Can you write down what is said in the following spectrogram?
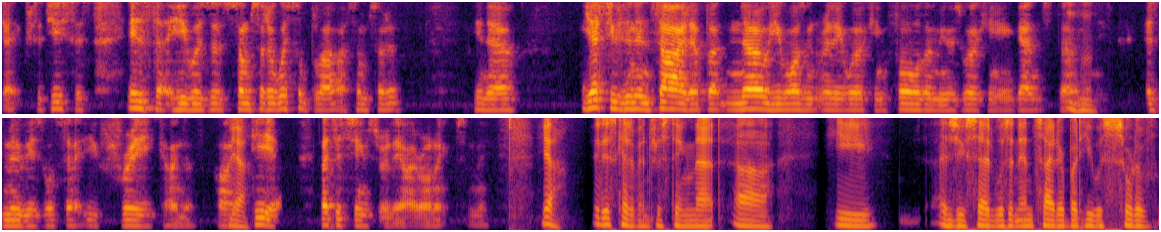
exegesis is that he was a, some sort of whistleblower, some sort of, you know, yes, he was an insider, but no, he wasn't really working for them. He was working against them. Mm-hmm. His, his, movies will set you free kind of idea. Yeah. That just seems really ironic to me. Yeah, it is kind of interesting that uh, he as you said, was an insider, but he was sort of,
